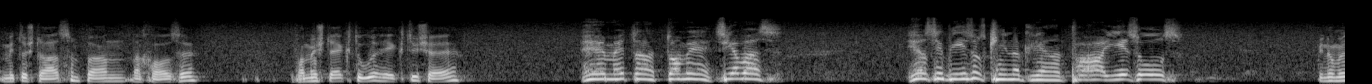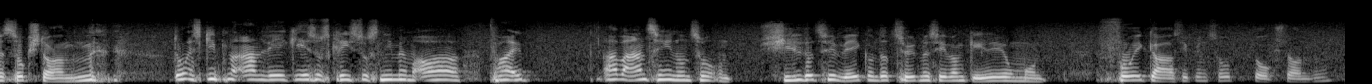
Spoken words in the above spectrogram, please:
mit der Straßenbahn nach Hause. Auf einmal steigt der Uhr hektisch ein Hey Meta, Tommy, servus. Hier hast du Jesus kennengelernt. Pah, Jesus. Bin nochmal so gestanden. Du, es gibt nur einen Weg, Jesus Christus, nimm ihm an. Pah, ah, Wahnsinn und so. Und schildert sie weg und erzählt mir das Evangelium und Vollgas. Ich bin so da gestanden.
